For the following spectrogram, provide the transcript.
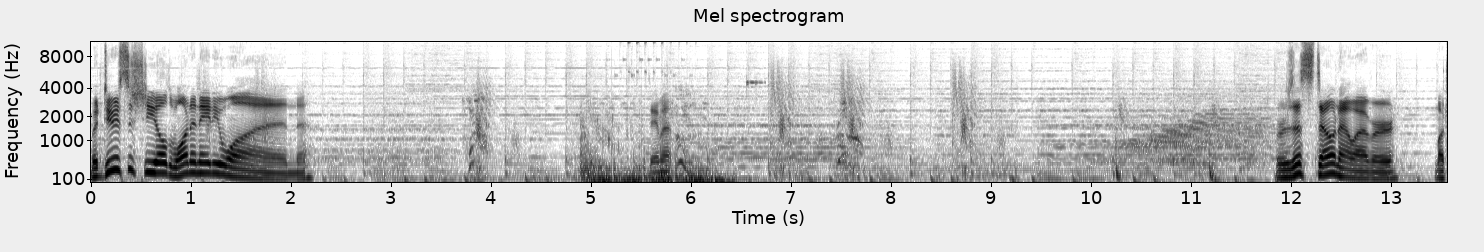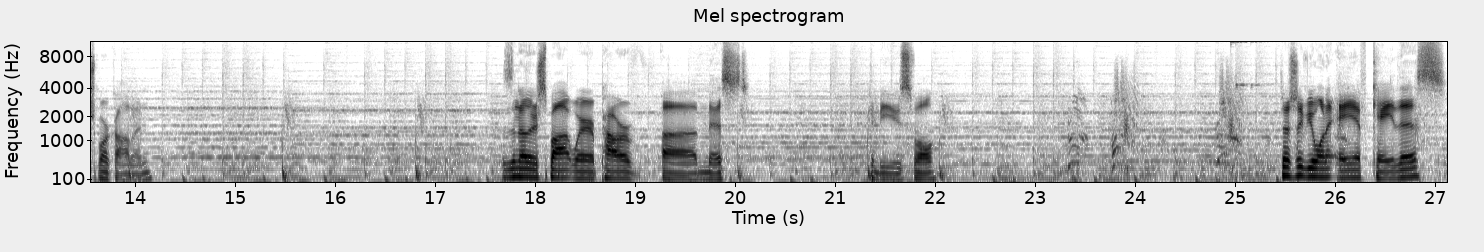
Medusa Shield, 1 in 81. Damn it. Resist Stone, however, much more common. This is another spot where Power of uh, Mist can be useful. Especially if you want to AFK this.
